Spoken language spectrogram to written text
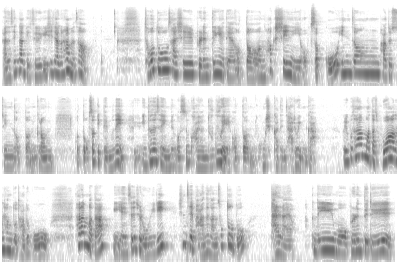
라는 생각이 들기 시작을 하면서 저도 사실 블렌딩에 대한 어떤 확신이 없었고 인정받을 수 있는 어떤 그런 것도 없었기 때문에 인터넷에 있는 것은 과연 누구의 어떤 공식화된 자료인가? 그리고 사람마다 좋아하는 향도 다르고 사람마다 이 에센셜 오일이 신체에 반응하는 속도도 달라요. 근데 이 뭐 블렌드를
